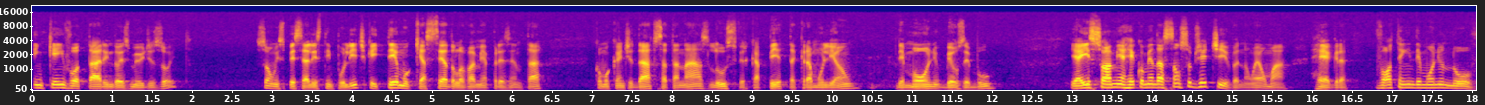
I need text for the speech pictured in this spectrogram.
em quem votar em 2018. Sou um especialista em política e temo que a cédula vai me apresentar como candidato Satanás, Lúcifer, Capeta, Cramulhão, demônio, Beuzebu. E aí só a minha recomendação subjetiva, não é uma regra. Votem em demônio novo.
